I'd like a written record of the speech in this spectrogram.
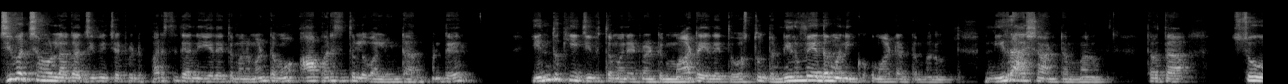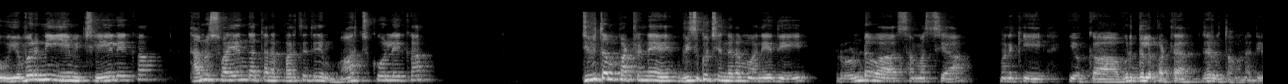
జీవోత్సవంలాగా జీవించేటువంటి పరిస్థితి అని ఏదైతే మనం అంటామో ఆ పరిస్థితుల్లో వాళ్ళు ఉంటారు. అంటే ఎందుకు ఈ జీవితం అనేటువంటి మాట ఏదైతే వస్తుందో నిర్వేదం అని ఇంకొక మాట అంటాం మనం నిరాశ అంటాం మనం. తర్వాత సో ఎవరిని ఏమి చేయలేక తను స్వయంగా తన పరిస్థితిని మార్చుకోలేక జీవితం పట్లనే విసుగు చెందడం అనేది రెండవ సమస్య మనకి ఈ యొక్క వృద్ధుల పట్ల జరుగుతూ ఉన్నది.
